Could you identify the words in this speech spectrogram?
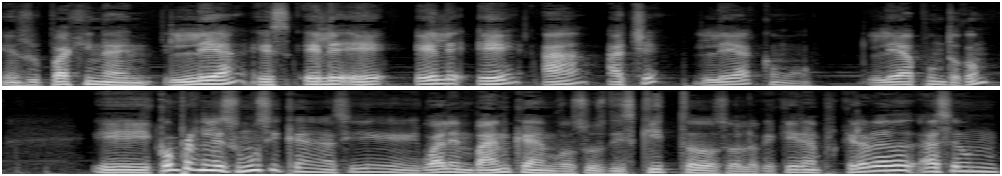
en su página en Lea, es L-E-L-E-A-H, Lea como lea.com. Y cómprenle su música, así igual en Bandcamp o sus disquitos o lo que quieran, porque la verdad hace, un,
